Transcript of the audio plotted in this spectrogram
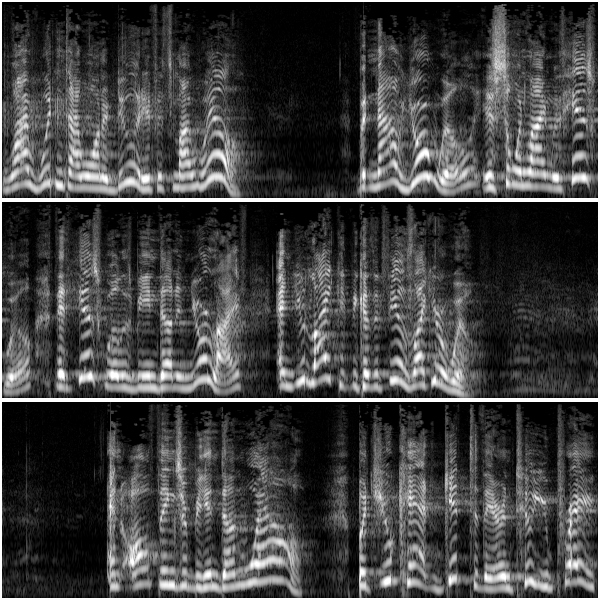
Why wouldn't I want to do it if it's my will? But now your will is so in line with His will that His will is being done in your life, and you like it because it feels like your will. And all things are being done well. But you can't get to there until you pray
